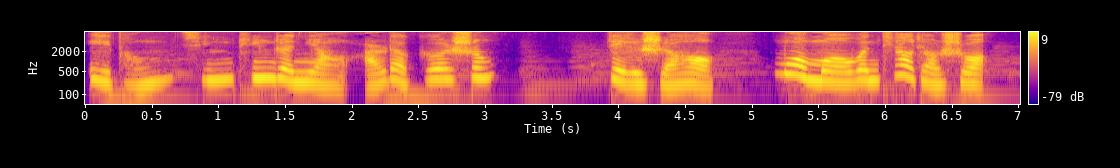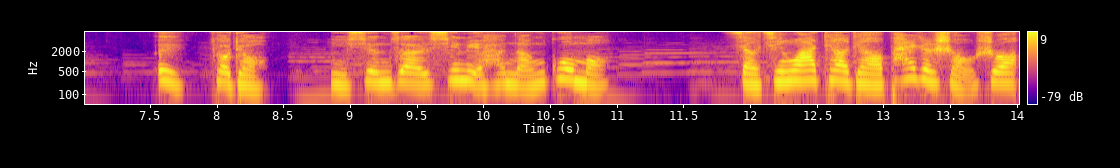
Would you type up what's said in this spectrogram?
一同倾听着鸟儿的歌声。这个时候，默默问跳跳说：“哎，跳跳。”你现在心里还难过吗？小青蛙跳跳拍着手说：“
